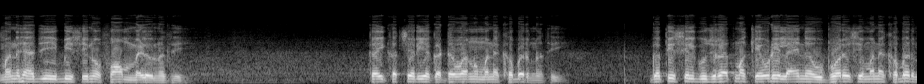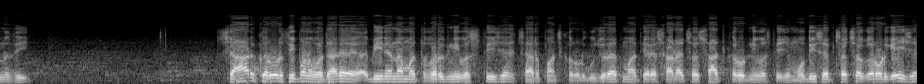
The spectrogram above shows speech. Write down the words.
મને હજી ઈબીસી નું ફોર્મ મળ્યું નથી. કઈ કચેરીએ કઢાવવાનું મને ખબર નથી. ગતિશીલ ગુજરાતમાં કેવડી લાઈને ઊભો રહેશે મને ખબર નથી. ચાર કરોડથી પણ વધારે બિન અનામત વર્ગની વસ્તી છે, ચાર પાંચ કરોડ. ગુજરાતમાં અત્યારે સાડા છ, સાત કરોડની વસ્તી છે. મોદી સાહેબ છ છ કરોડ ગઈ છે,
